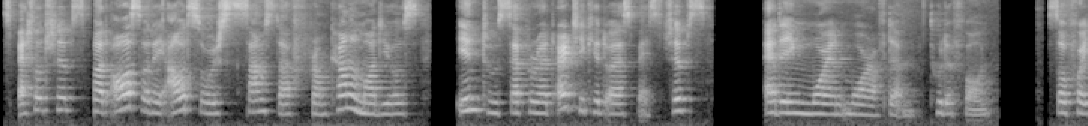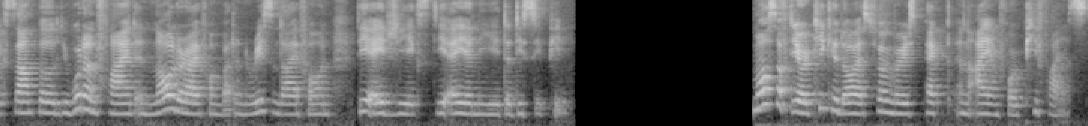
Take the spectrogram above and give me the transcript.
special chips, but also they outsourced some stuff from kernel modules into separate RTKit OS based chips, adding more and more of them to the phone. So for example, you wouldn't find in an older iPhone, but in a recent iPhone, the AGX, the ANE, the DCP. Most of the OS firmware is packed in IM4P files,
